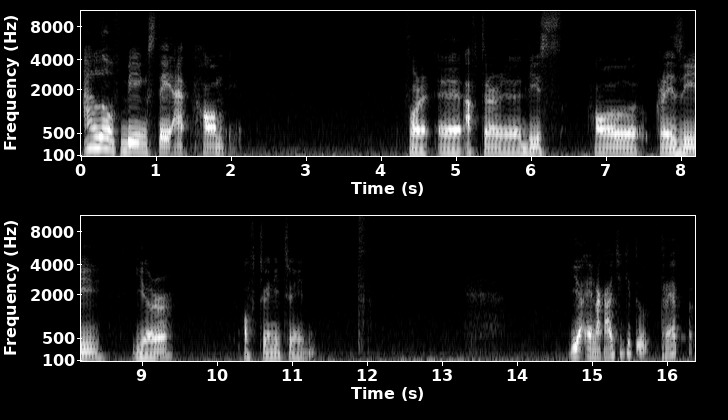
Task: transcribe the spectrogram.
I love being stay at home for uh, after this whole crazy year of 2020 ya enak aja gitu. Ternyata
